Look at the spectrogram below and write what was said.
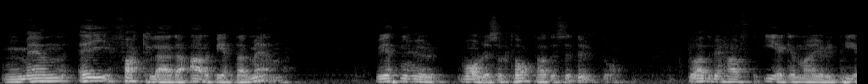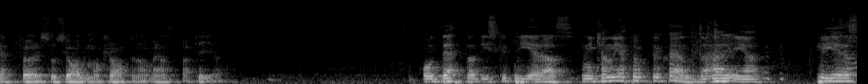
män, ej facklärda arbetarmän. Vet ni hur valresultatet hade sett ut då? Då hade vi haft egen majoritet för Socialdemokraterna och Vänsterpartiet. Och detta diskuteras, ni kan leta upp det själv, det här är PS...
